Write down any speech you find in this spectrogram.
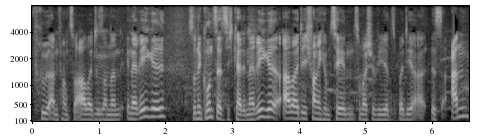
früh anfangen zu arbeiten, mhm. sondern in der Regel so eine Grundsätzlichkeit. In der Regel arbeite ich, fange ich um 10 zum Beispiel, wie jetzt bei dir ist, an,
